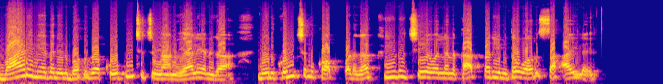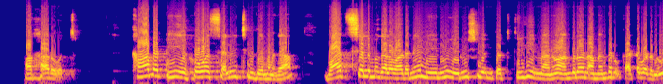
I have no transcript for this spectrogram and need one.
వారి మీద నేను బహుగా కోపించుచున్నాను. ఏలయనగా నేను కొంచెం కోపపడగా కీడు చేయవలన తాత్పర్యంతో వారు సహాయులైరు. పదహారవచ్చు కాబట్టి ఎహోవా సెలవిచ్చినదేమనగా వాత్సల్యము గలవాడనే నేను ఎరుషులేం తట్టు తిరిగి ఉన్నాను. అందులో నా మందిరం కట్టబడను.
